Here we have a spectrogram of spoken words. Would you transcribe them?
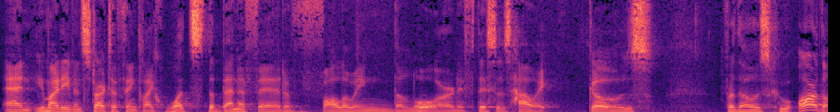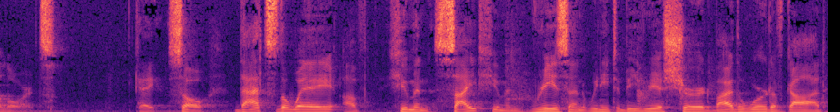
And you might even start to think, like, what's the benefit of following the Lord if this is how it goes for those who are the Lord's? Okay, so that's the way of human sight, human reason. We need to be reassured by the Word of God.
